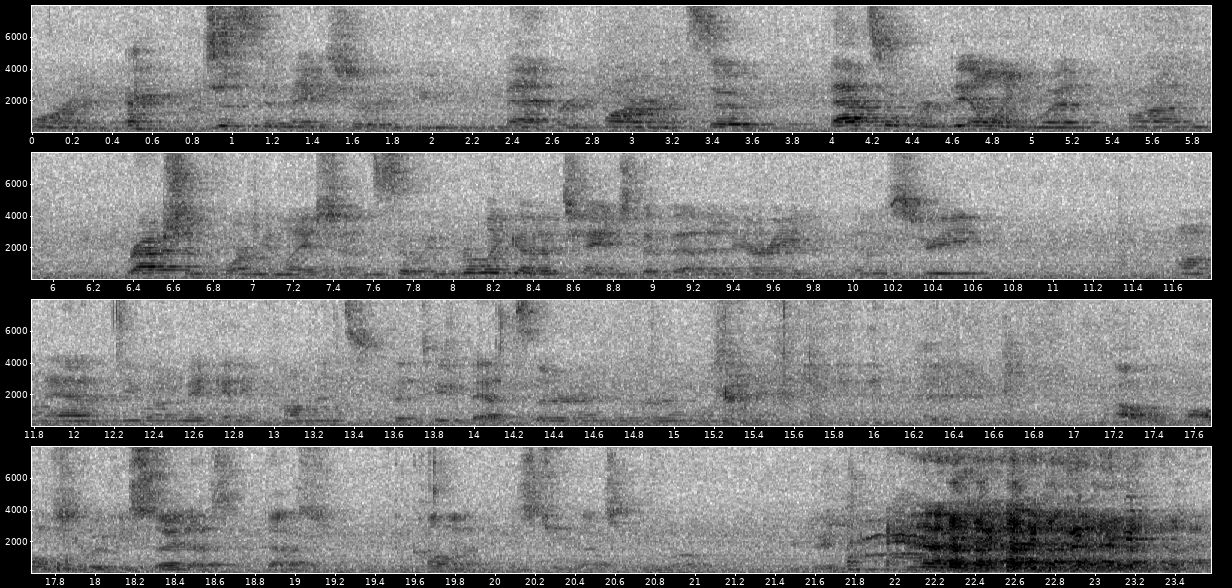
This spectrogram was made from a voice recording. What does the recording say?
more in there, just to make sure you met requirements. So that's what we're dealing with on ration formulation, so we've really gotta change the veterinary industry on that. Do you wanna make any comments, to the two vets that are in the room on that? I'll, I'll just quickly say that's, that's the common, it's two that's in the row.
